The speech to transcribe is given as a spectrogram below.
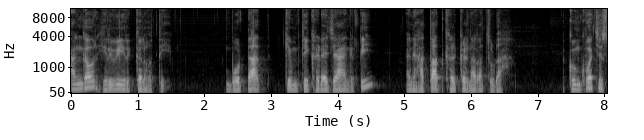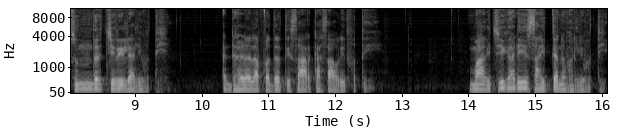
अंगावर हिरवी हिरकल होती. बोटात किमती खड्याच्या अंगठी आणि हातात खळखळणारा चुडा. कुंकवाची सुंदर चिरील आली होती. ढळला पदर ती सारखा सावरीत होती. मागची गाडी साहित्यानं भरली होती.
